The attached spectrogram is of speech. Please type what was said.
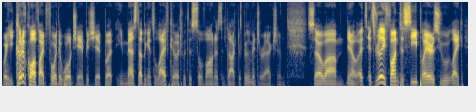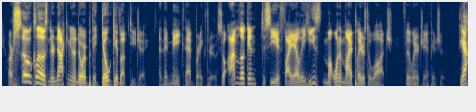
where he could have qualified for the World Championship, but he messed up against a Lifecoach with his Sylvanas and Dr. Boom interaction. So, um, you know, it's, it's really fun to see players who like are so close and they're knocking on the door, but they don't give up, TJ, and they make that breakthrough. So I'm looking to see if Faeli, he's one of my players to watch for the Winter Championship. yeah,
